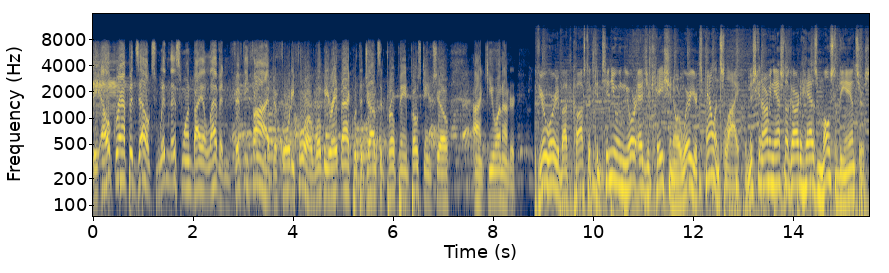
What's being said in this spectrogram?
the Elk Rapids Elks win this one by 11, 55 to 44. We'll be right back with the Johnson Propane postgame show on Q100. If you're worried about the cost of continuing your education or where your talents lie, the Michigan Army National Guard has most of the answers.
